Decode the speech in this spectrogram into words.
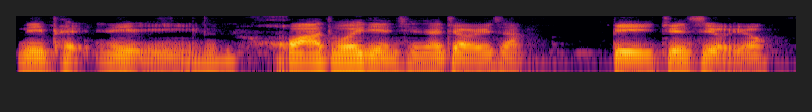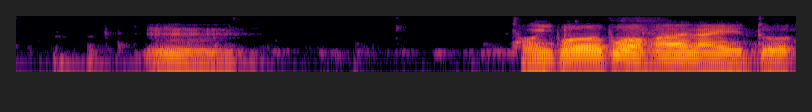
你赔你你花多一点钱在教育上，比军事有用，嗯，同意吧？不过不管花在哪里多，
